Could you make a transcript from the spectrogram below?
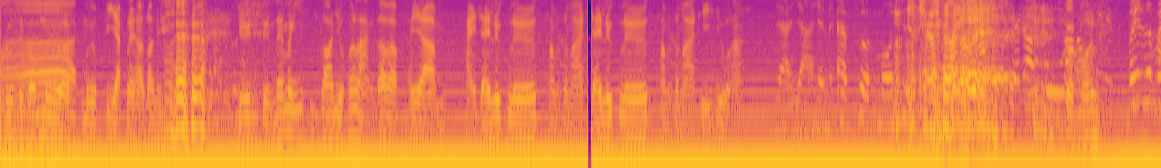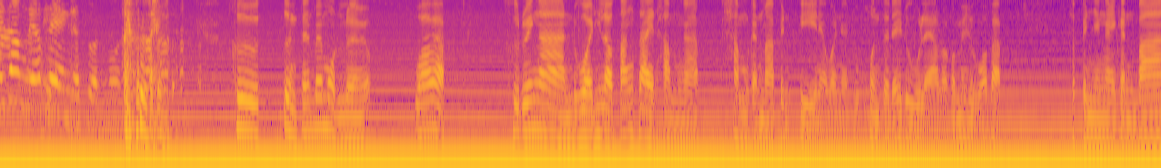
มาก รู้สึกว่ามือแบบมือเปียกเลยครับตอนนี้ตื่นตื่นเต้นเมื่อกี้ตอนอยู่ข้างหลังก็แบบพยายามหายใจลึกๆทำสมาธิใจลึกๆทำสมาธิอยู่ฮะ อย่าอย่าเห็นแอบสวดมนต์สวดมนต์ ไม่ไม่ต้องเนื้อเพลงแต่สวดมนต์ คือตื่นเต้นไปหมดเลยว่าแบบคือด้วยงานด้วยที่เราตั้งใจทำงานทำกันมาเป็นปีเนี่ยวันเนี้ยทุกคนจะได้ดูแล้วเราก็ไม่รู้ว่าแบบจะ เป็นยังไงกันบ้าง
